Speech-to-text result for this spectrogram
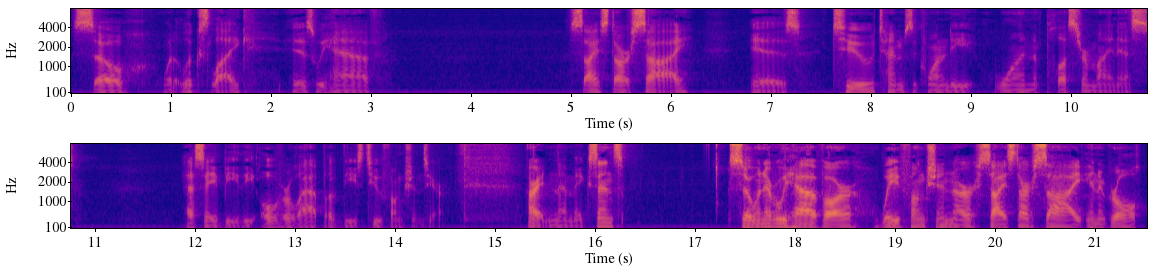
So what it looks like is we have psi star psi is 2 times the quantity 1 plus or minus SAB, the overlap of these two functions here. All right, and that makes sense. So whenever we have our wave function, our psi star psi integral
